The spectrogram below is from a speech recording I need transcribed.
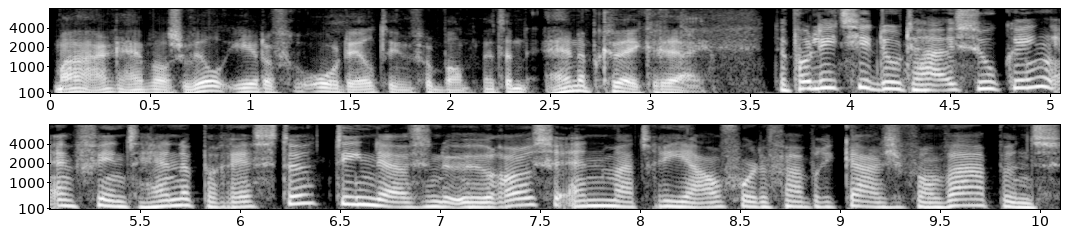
Maar hij was wel eerder veroordeeld in verband met een hennepkwekerij. De politie doet huiszoeking en vindt hennepresten, tienduizenden euro's en materiaal voor de fabrikage van wapens.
